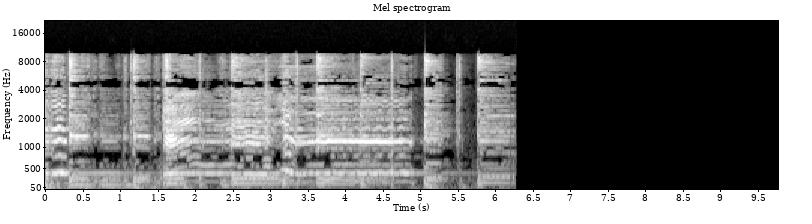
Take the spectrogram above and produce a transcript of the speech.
Mm-hmm.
